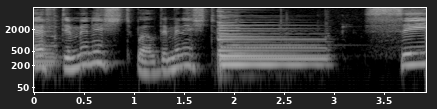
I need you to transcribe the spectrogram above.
F diminished, well diminished, C,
